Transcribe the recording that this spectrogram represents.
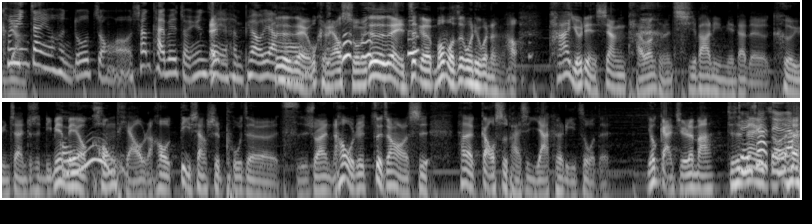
客运站有很多种哦，像台北转运站也很漂亮、哦。对对对，我可能要说明，对对对，这个某某这个问题问的很好，它有点像台湾可能七八零年代的客运站，就是里面没有空调，然后地上是铺着瓷砖，然后我觉得最重要的是它的告示牌是亚克力做的。有感觉了吗？就是。等一下，等一下，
